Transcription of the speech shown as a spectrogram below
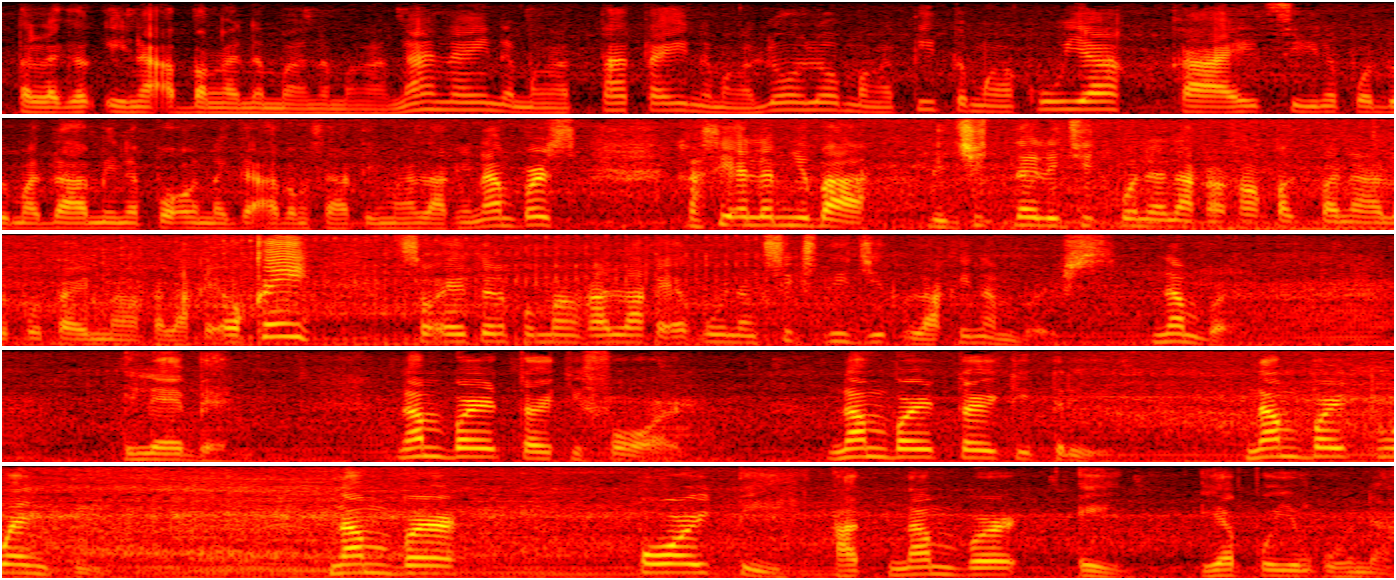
talagang inaabangan naman ng mga nanay, ng mga tatay, ng mga lolo, mga tito, mga kuya, kahit sino po dumadami na po ang nag-aabang sa ating mga lucky numbers. Kasi alam nyo ba, legit na legit po na nakakapagpanalo po tayo mga kalaki. Okay, so ito na po mga kalaki ang unang 6 digit lucky numbers. Number 11, number 34, number 33, number 20, number 40 at number 8. Yan po yung una.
